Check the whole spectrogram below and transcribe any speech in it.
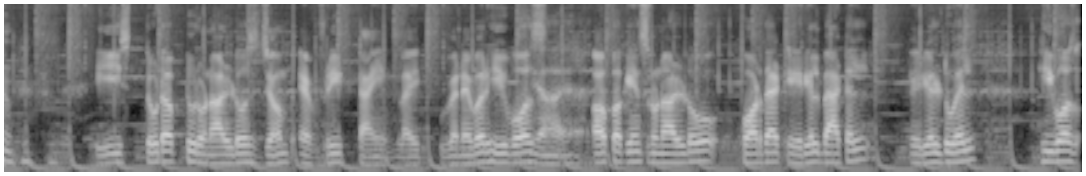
he stood up to Ronaldo's jump every time. Like whenever he was Yeah, yeah. up against Ronaldo for that aerial battle, aerial duel, he was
